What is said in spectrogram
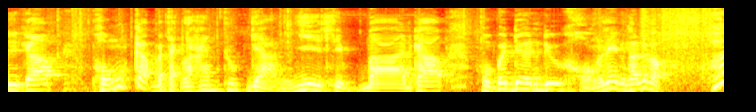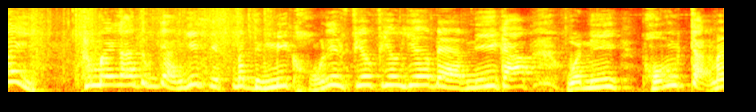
ี่ครับ ผมกลับมาจากร้านทุกอย่าง 20 บาทครับ ผมไปเดินดูของเล่นเขาแล้วแบบเฮ้ยทำไมร้านทุกอย่าง 20 มันถึงมีของเล่นเฟี้ยวๆเยอะแบบนี้ครับ วันนี้ผมจัดมา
